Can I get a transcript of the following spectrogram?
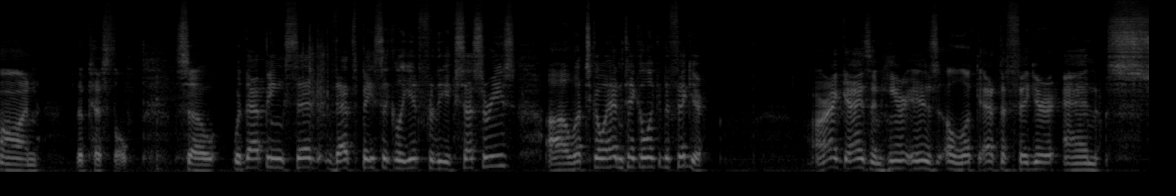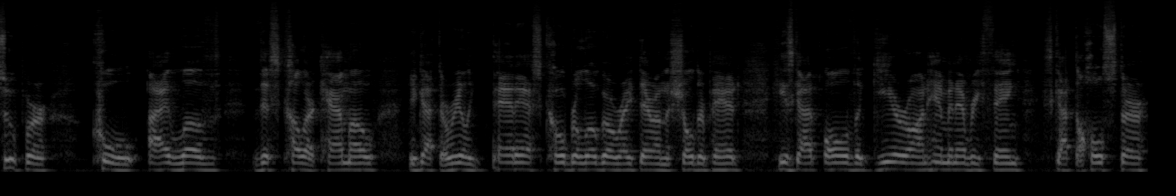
on the pistol. So with that being said, that's basically it for the accessories. Uh, let's go ahead and take a look at the figure. Alright guys, and here is a look at the figure and super cool. I love this color camo. You got the really badass Cobra logo right there on the shoulder pad. He's got all the gear on him and everything. He's got the holster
